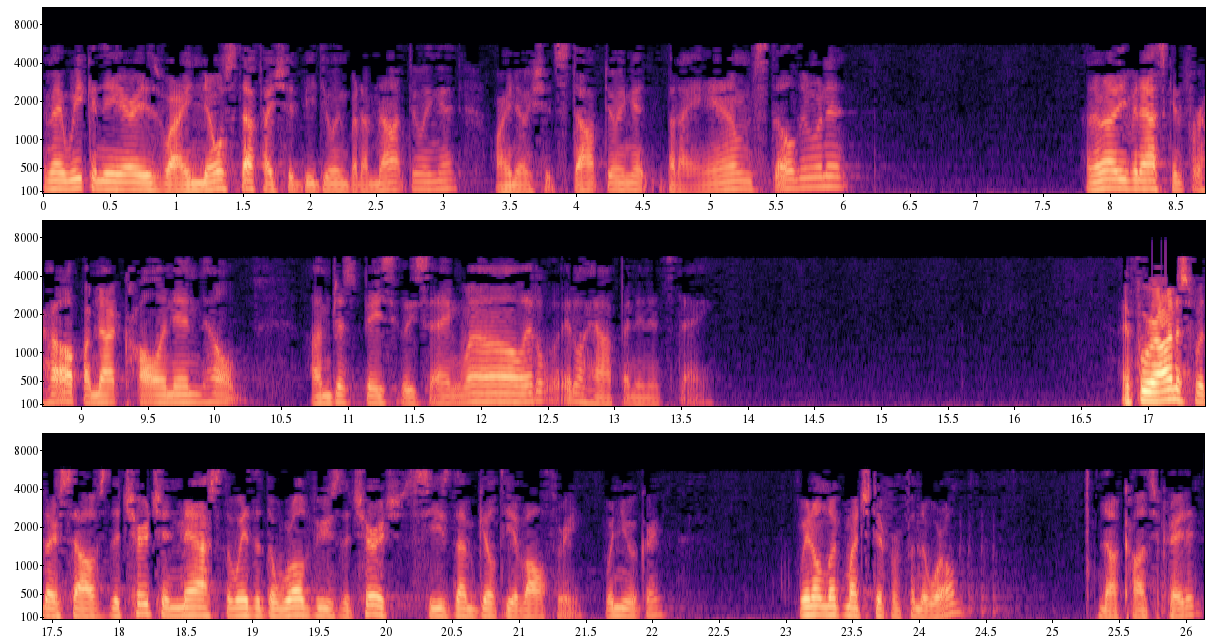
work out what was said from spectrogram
Am I weak in the areas where I know stuff I should be doing but I'm not doing it? Or I know I should stop doing it but I am still doing it? And I'm not even asking for help. I'm not calling in help. I'm just basically saying, well, it'll, it'll happen in its day. If we're honest with ourselves, the church in mass, the way that the world views the church, sees them guilty of all three. Wouldn't you agree? We don't look much different from the world. Not consecrated.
